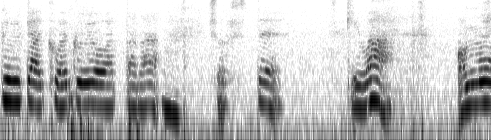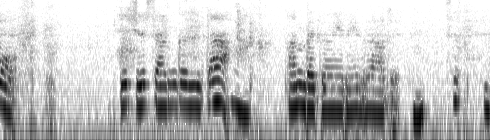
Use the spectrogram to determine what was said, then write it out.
組がクワグミ終わったらうん。そして次はあのリスさん組がパンダ組になる。一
